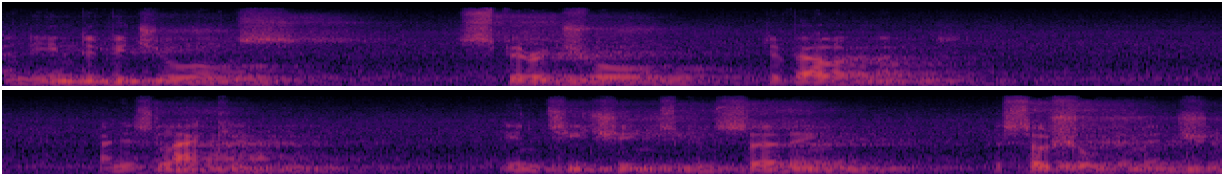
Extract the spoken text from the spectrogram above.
and the individual's spiritual development and is lacking in teachings concerning the social dimension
